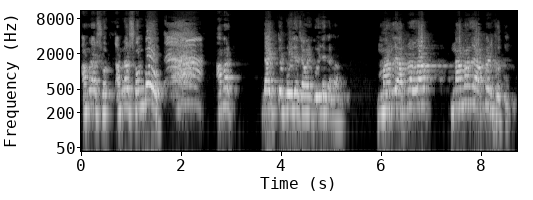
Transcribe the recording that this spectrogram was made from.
আমরা আমরা শুনব? আমার দায়িত্ব বইলে যাওয়াই বইলে গেলাম। মানলে আপনার লাভ, না মানলে আপনারই ক্ষতি।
